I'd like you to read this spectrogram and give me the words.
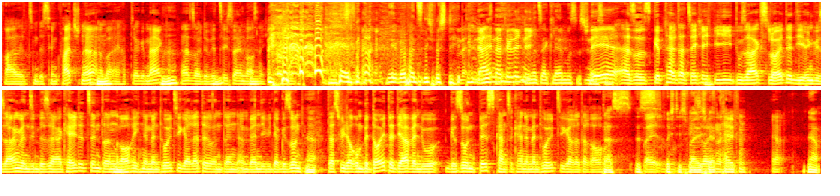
war jetzt ein bisschen Quatsch, ne? Mhm. Aber ihr habt ja gemerkt, ne? sollte witzig sein, war es nicht. nee, wenn man es nicht versteht. Nein, natürlich Wenn nicht. man es erklären muss, ist scheiße. Nee, also es gibt halt tatsächlich, wie du sagst, Leute, die irgendwie sagen, wenn sie ein bisschen erkältet sind, dann rauche ich eine Mentholzigarette und dann ähm, werden die wieder gesund. Mhm. Ja. Das wiederum bedeutet ja, wenn du gesund bist, kannst du keine Mentholzigarette rauchen. Das ist richtig, wie weil ich soll es werd denn krank. helfen? Ja, Ja,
